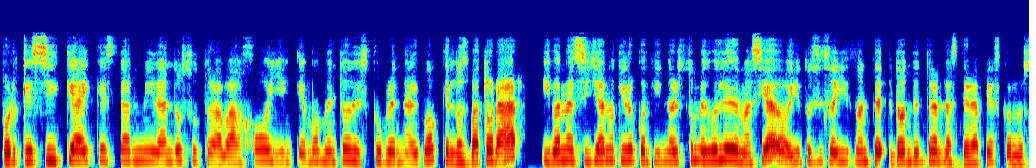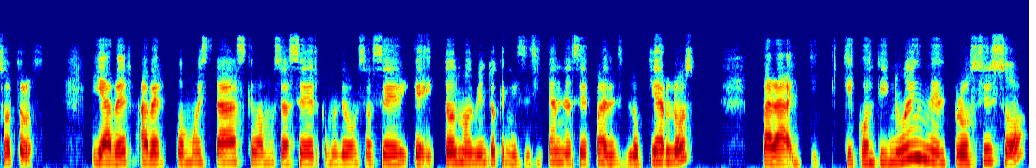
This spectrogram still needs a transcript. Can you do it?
porque sí que hay que estar mirando su trabajo y en qué momento descubren algo que los va a atorar y van a decir, ya no quiero continuar, esto me duele demasiado. Y entonces ahí es donde, donde entran las terapias con nosotros. Y a ver, a ver, ¿cómo estás? ¿Qué vamos a hacer? ¿Cómo le vamos a hacer? Y, que, todo el movimiento que necesitan hacer para desbloquearlos, para que continúen el proceso,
